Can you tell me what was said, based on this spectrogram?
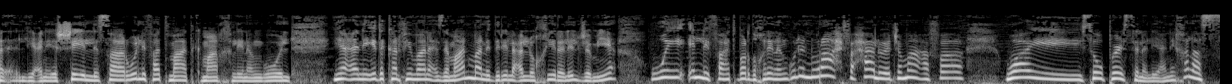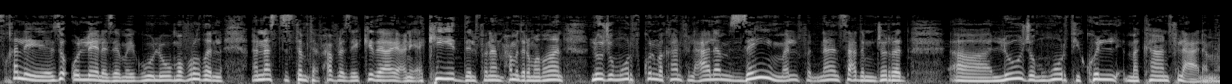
يعني الشيء اللي صار واللي فات مات كمان خلينا نقول. يعني إذا كان في مانع زمان ما ندري لعله خيرة للجميع واللي فات برضو خلينا نقول إنه راح في حاله يا جماعة ف why so personal يعني خلاص خلي زقوا الليلة زي ما يقولوا. المفروض الناس تستمتع في حفلة زي كذا يعني أكيد الفنان محمد رمضان له جمهور في كل مكان في العالم زي ما الفنان سعد المجرد آه له جمهور في كل مكان في العالم.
